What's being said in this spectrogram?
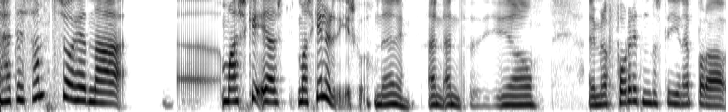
þetta er samt svo hérna uh, maður, skil, ja, maður skilur þetta ekki sko. Nei, nei, en, en, já. En ég meina forréttindastígin er bara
